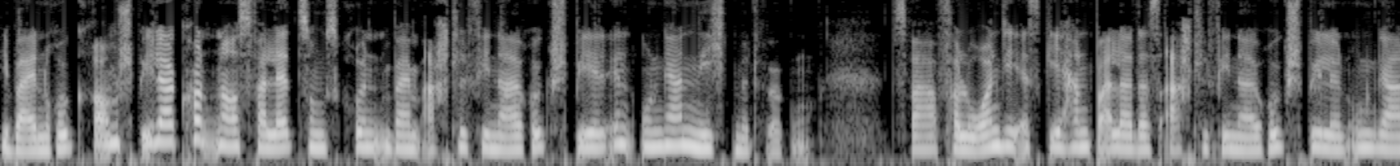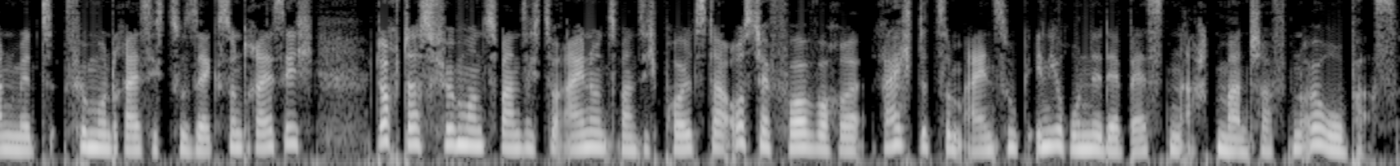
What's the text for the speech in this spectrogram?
Die beiden Rückraumspieler konnten aus Verletzungsgründen beim Achtelfinalrückspiel in Ungarn nicht mitwirken. Zwar verloren die SG-Handballer das Achtelfinalrückspiel in Ungarn mit 35 zu 36, doch das 25 zu 21 Polster aus der Vorwoche reichte zum Einzug in die Runde der besten acht Mannschaften Europas.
